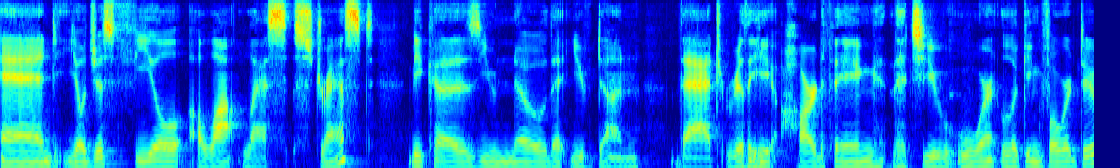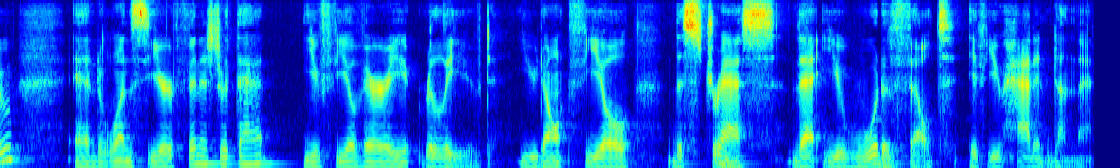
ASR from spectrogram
And you'll just feel a lot less stressed because you know that you've done that really hard thing that you weren't looking forward to. And once you're finished with that, you feel very relieved. You don't feel the stress that you would have felt if you hadn't done that.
